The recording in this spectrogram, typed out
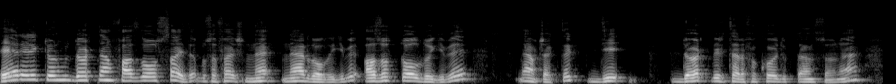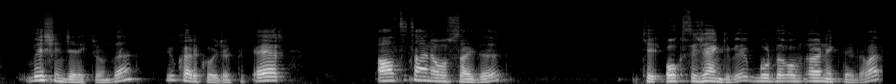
Eğer elektronumuz 4'ten fazla olsaydı bu sefer ne, nerede olduğu gibi azotta olduğu gibi ne yapacaktık? Di, 4 bir tarafa koyduktan sonra 5. elektronu da yukarı koyacaktık. Eğer 6 tane olsaydı ki oksijen gibi burada onun örnekleri de var.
